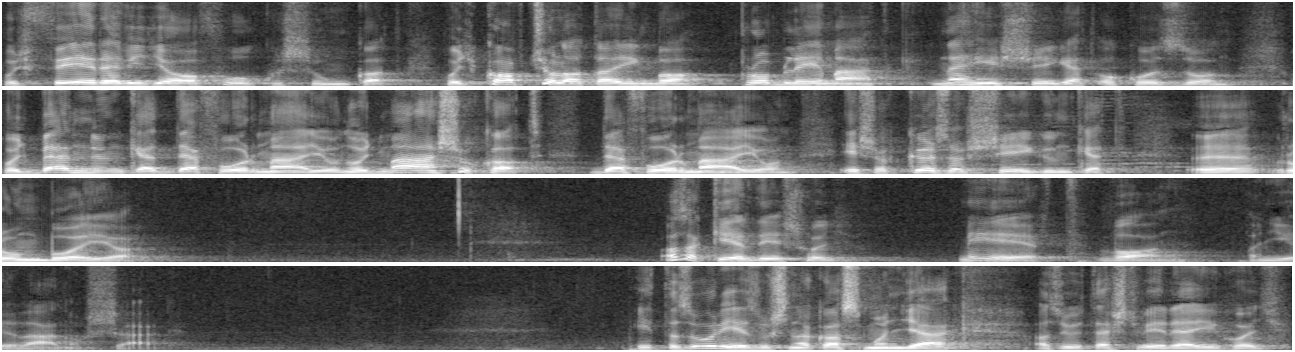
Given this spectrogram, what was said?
hogy félrevigye a fókuszunkat, hogy kapcsolatainkba problémát, nehézséget okozzon, hogy bennünket deformáljon, hogy másokat deformáljon, és a közösségünket rombolja. Az a kérdés, hogy miért van a nyilvánosság. Itt az Úr Jézusnak azt mondják az ő testvérei, hogy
